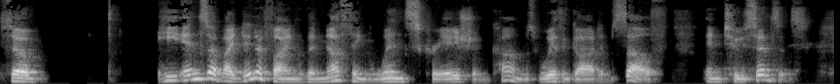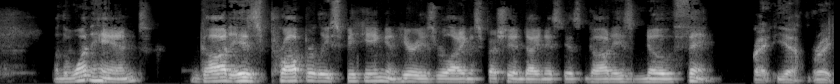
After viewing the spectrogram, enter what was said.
So, he ends up identifying the nothing whence creation comes with God himself in two senses. On the one hand, God is properly speaking, and here he's relying especially on Dionysius, God is no thing. Right. Yeah. Right.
